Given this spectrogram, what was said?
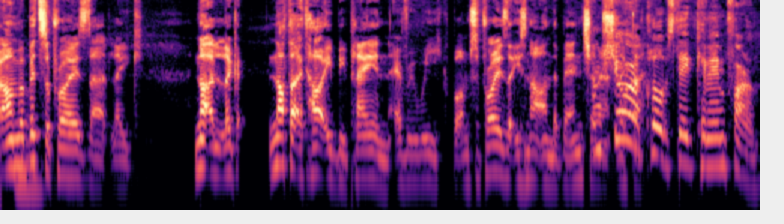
I'm a bit surprised that like, not like. Not that I thought he'd be playing every week, but I'm surprised that he's not on the bench. I'm sure like clubs did come in for him.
